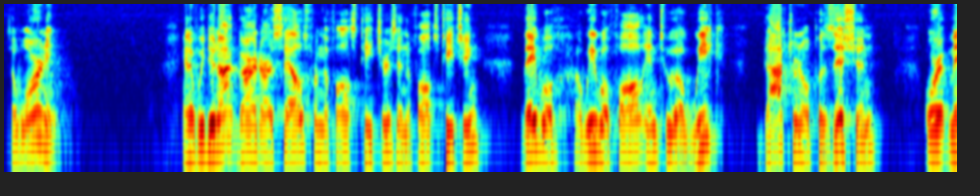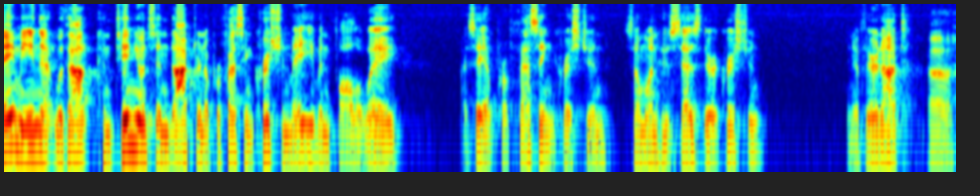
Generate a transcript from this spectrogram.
It's a warning. And if we do not guard ourselves from the false teachers and the false teaching, they will, uh, we will fall into a weak doctrinal position, or it may mean that without continuance in doctrine, a professing Christian may even fall away. I say a professing Christian, someone who says they're a Christian, and if they're not, uh,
